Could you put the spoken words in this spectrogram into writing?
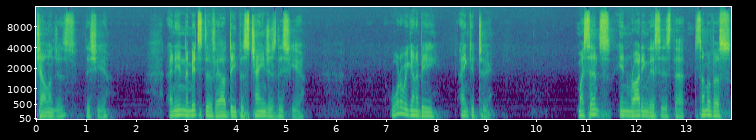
challenges this year, and in the midst of our deepest changes this year, what are we going to be anchored to? My sense in writing this is that some of us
